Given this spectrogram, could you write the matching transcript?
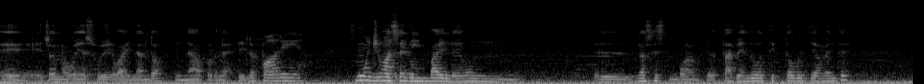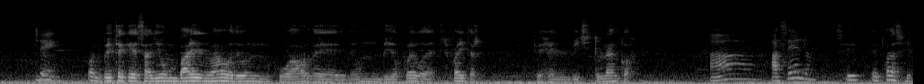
eh, yo no voy a subir bailando ni nada por el estilo. Podría. Sí, Mucho a hacer un baile, un. El- no sé si. Bueno, ¿estás viendo TikTok últimamente? Sí. Bueno, viste que salió un baile nuevo de un jugador de, de un videojuego de Street Fighter, que es el bichito blanco. Ah, hacelo. Sí, es fácil.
